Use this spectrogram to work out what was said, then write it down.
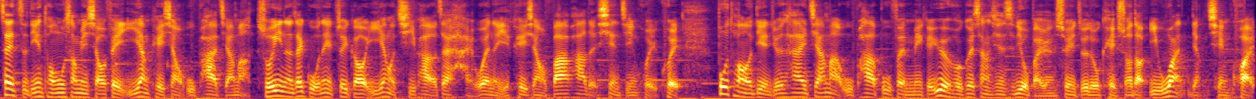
在指定通路上面消费一样可以享五趴加码，所以呢，在国内最高一样有七趴，而在海外呢也可以享有八趴的现金回馈。不同的点就是它在加码五趴的部分，每个月回馈上限是六百元，所以最多可以刷到一万两千块。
